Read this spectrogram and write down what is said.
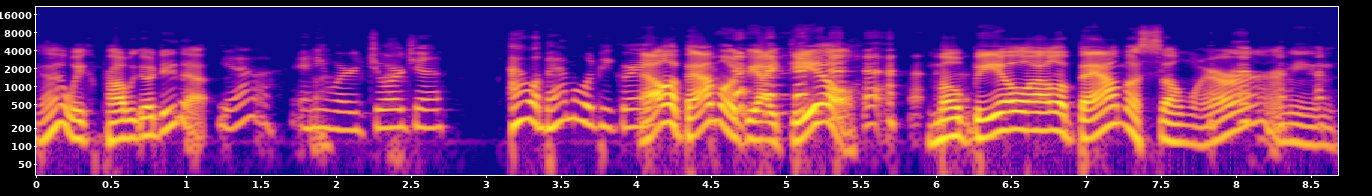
yeah, we could probably go do that. yeah, anywhere Georgia, Alabama would be great. Alabama would be ideal. Mobile, Alabama, somewhere. I mean,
